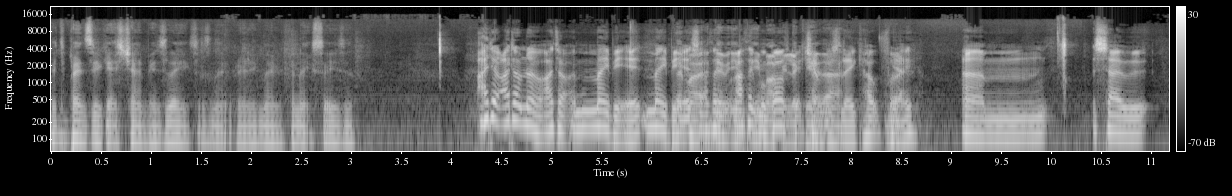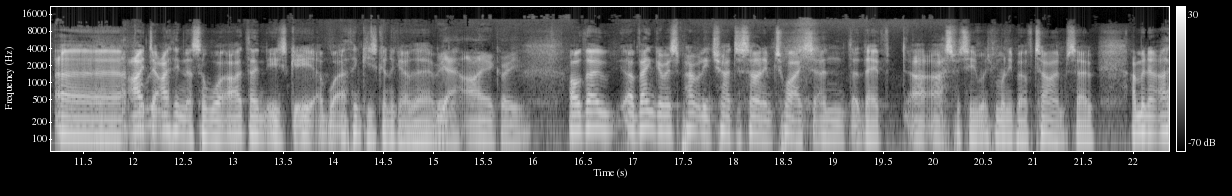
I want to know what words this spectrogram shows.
It depends who gets Champions League, doesn't it? Really, maybe for next season. I don't. I don't know. I don't. Maybe it. Maybe it is. might- I think. they- I think we'll both get Champions. League. Hopefully. Um. So. Uh, I, d- I think that's a. wo- I think he's. he- I think he's going to go there. Really. Yeah, I agree. Although uh, Wenger has apparently tried to sign him twice, and they've uh, asked for too much money both times. So, I mean, I,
